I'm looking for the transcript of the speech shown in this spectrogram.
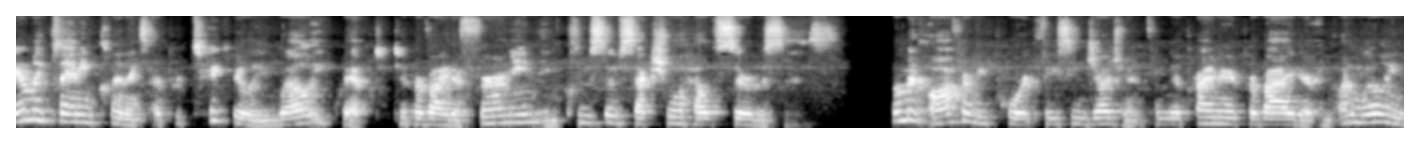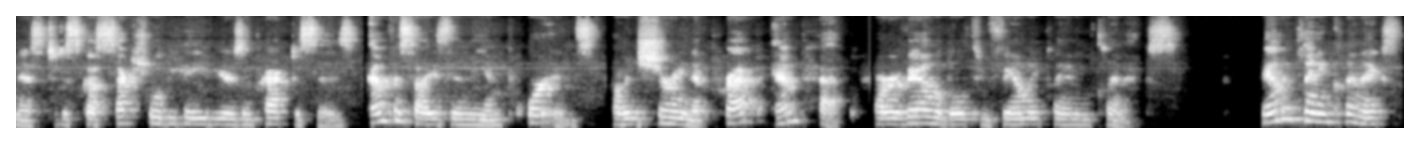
Family planning clinics are particularly well equipped to provide affirming, inclusive sexual health services. Women often report facing judgment from their primary provider and unwillingness to discuss sexual behaviors and practices, emphasizing the importance of ensuring that PrEP and PEP are available through family planning clinics. Family planning clinics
